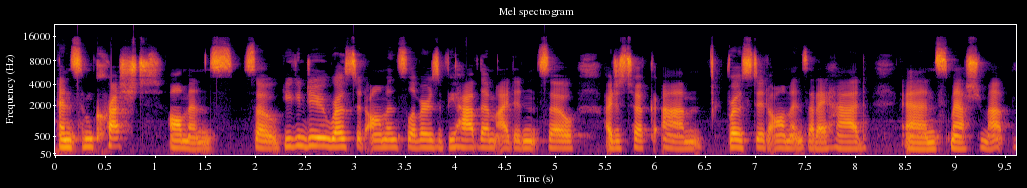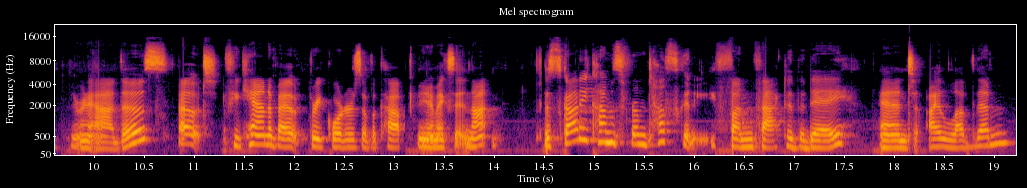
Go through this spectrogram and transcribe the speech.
and some crushed almonds. So you can do roasted almond slivers if you have them. I didn't, so I just took um, roasted almonds that I had and smashed them up. We're gonna add those about, if you can, about three quarters of a cup. You're gonna mix it in that. The Biscotti comes from Tuscany. Fun fact of the day, and I love them.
